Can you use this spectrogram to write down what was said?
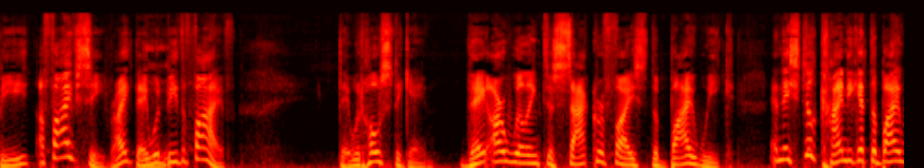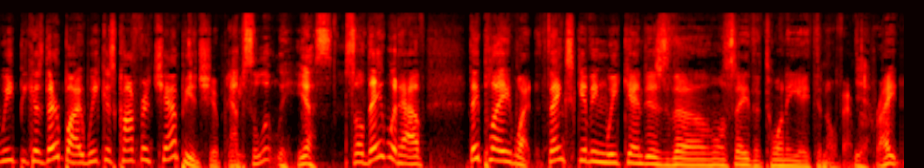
be a five seed, right? They would mm-hmm. be the five. They would host a game. They are willing to sacrifice the bye week, and they still kind of get the bye week because their bye week is conference championship week. Absolutely, yes. So they would have. They play what? Thanksgiving weekend is the we'll say the twenty eighth of November, Yeah. right?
